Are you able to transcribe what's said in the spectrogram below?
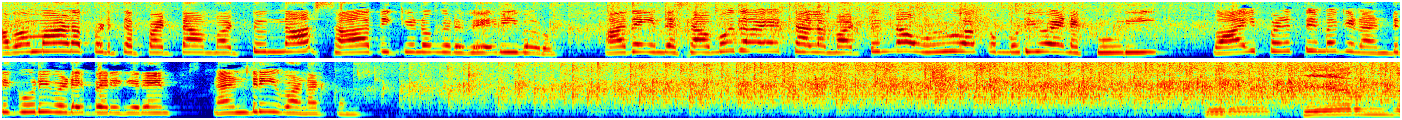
அவமானப்படுத்தப்பட்டா மட்டும்தான் சாதிக்கணுங்கிற வெறி வரும். அதை இந்த சமுதாயத்தால மட்டும்தான் உருவாக்க முடியும் என கூறி வாய்ப்படுத்தி மிக நன்றி கூறி விடைபெறுகிறேன். நன்றி வணக்கம். ஒரு தேர்ந்த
